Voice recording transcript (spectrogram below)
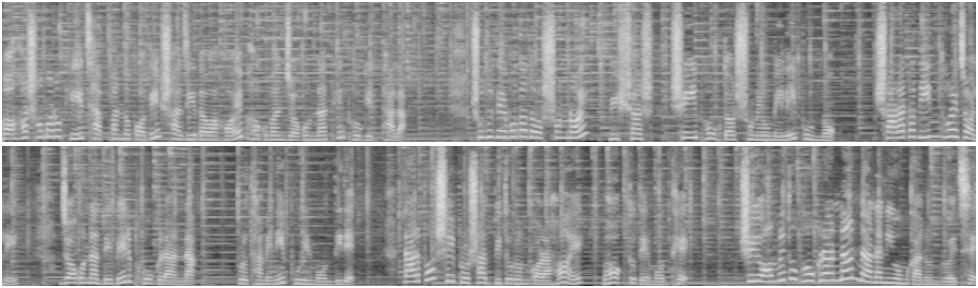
মহাসমারোহে ছাপ্পান্ন পদে সাজিয়ে দেওয়া হয় ভগবান জগন্নাথের ভোগের থালা। শুধু দেবতা দর্শন নয়, বিশ্বাস সেই ভোগ দর্শনেও মেলে পূর্ণ সারাটা দিন ধরে চলে জগন্নাথ দেবের ভোগ রান্না। প্রথা মেনে পুরীর মন্দিরে। তারপর সেই প্রসাদ বিতরণ করা হয় ভক্তদের মধ্যে। সেই অমৃত ভোগ রান্নার নানা নিয়ম কানুন রয়েছে।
